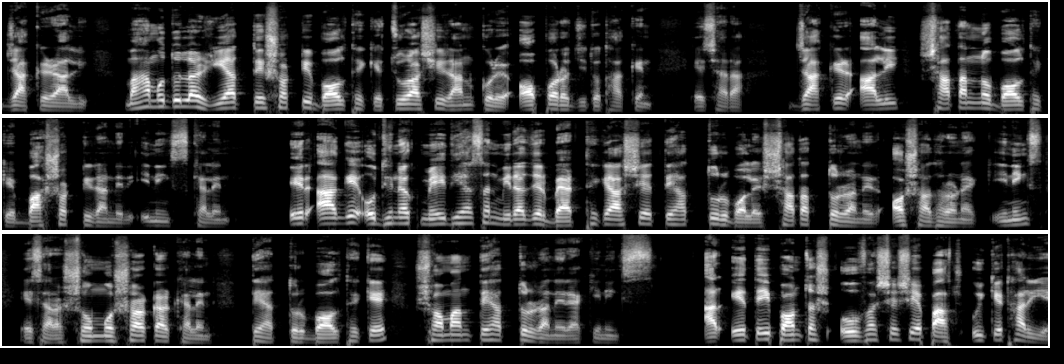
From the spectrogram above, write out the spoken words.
Jaker Ali. Mahmudullah Riyad তেষট্টি বল থেকে চুরাশি রান করে অপরাজিত থাকেন। এছাড়া জাকের আলী সাতান্ন বল থেকে বাষট্টি রানের ইনিংস খেলেন। এর আগে অধিনায়ক মেহেদি হাসান মিরাজের ব্যাট থেকে আসে তেহাত্তর বলে সাতাত্তর রানের অসাধারণ এক ইনিংস। এছাড়া সৌম্য সরকার খেলেন তেহাত্তর বল থেকে সমান তেহাত্তর রানের এক ইনিংস। আর এতেই পঞ্চাশ ওভার শেষে পাঁচ উইকেট হারিয়ে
